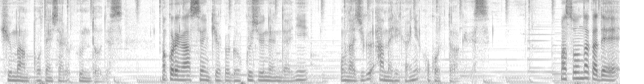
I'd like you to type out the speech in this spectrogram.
ヒューマンポテンシャル運動です。まあ、これが1960年代に同じくアメリカに起こったわけです。まあ、その中で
